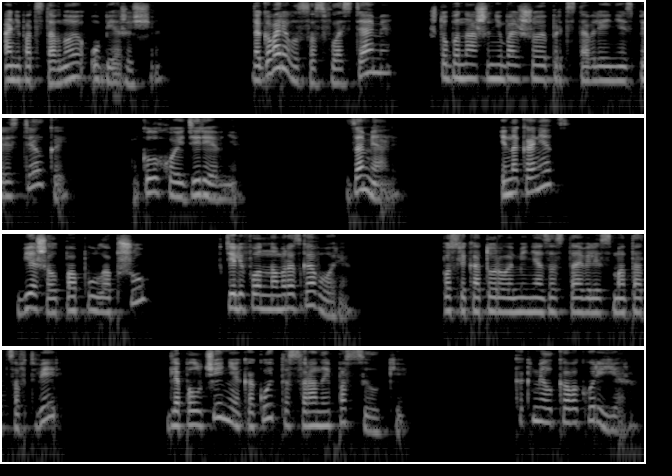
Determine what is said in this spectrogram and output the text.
а не подставное убежище. Договаривался с властями, чтобы наше небольшое представление с перестрелкой в глухой деревне замяли. И, наконец, вешал папу лапшу в телефонном разговоре, после которого меня заставили смотаться в Тверь для получения какой-то сраной посылки, как мелкого курьера.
